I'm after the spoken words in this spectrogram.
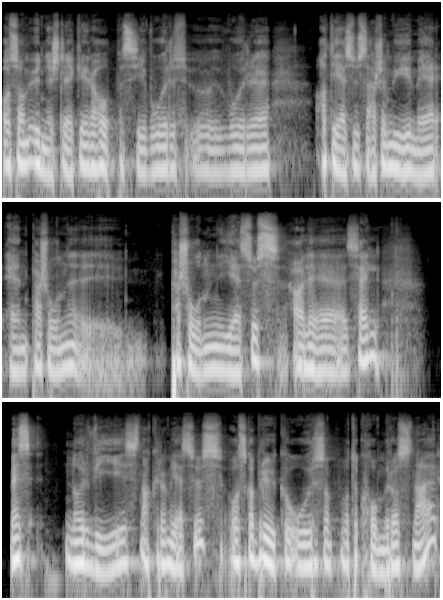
og som understreker si, hvor, hvor, at Jesus er så mye mer enn personen, personen Jesus selv. Mens når vi snakker om Jesus og skal bruke ord som på en måte kommer oss nær,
